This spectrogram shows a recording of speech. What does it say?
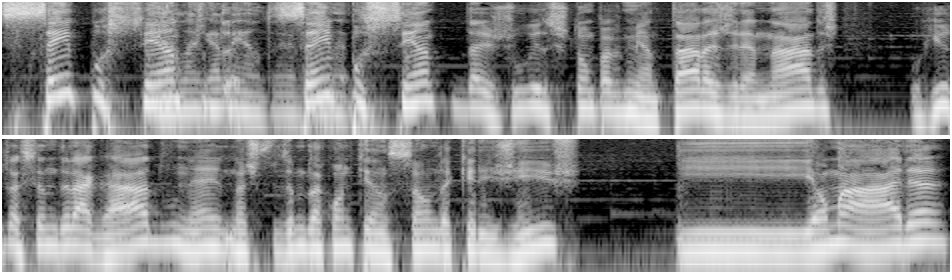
100%, alagamento, é 100% das ruas estão pavimentadas, drenadas. O rio está sendo dragado, né? Nós fizemos a contenção daqueles rios e é uma área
